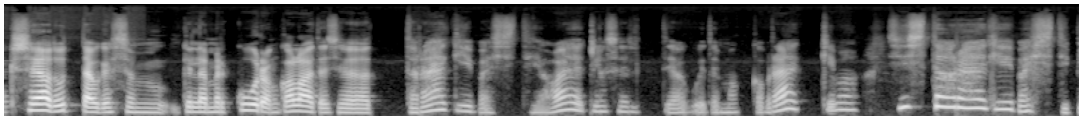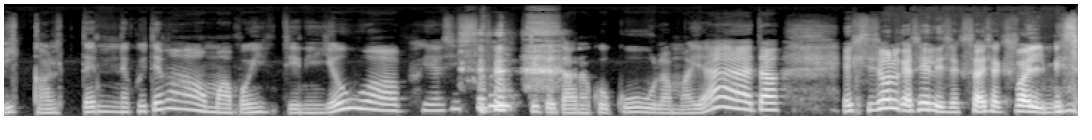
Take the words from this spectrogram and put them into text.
üks hea tuttav, kes on, kelle Merkuur on kalades ja ta räägib hästi aeglaselt ja kui tema hakkab rääkima, siis ta räägib hästi pikalt, enne kui tema oma pointini jõuab ja siis sa võidki teda nagu kuulama jääda. ehk siis olge selliseks asjaks valmis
